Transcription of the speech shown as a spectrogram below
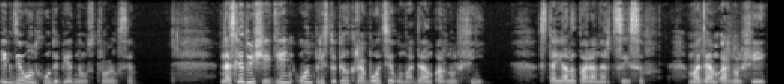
и где он худо-бедно устроился. На следующий день он приступил к работе у мадам Арнульфи. Стояла пора нарциссов. Мадам Арнульфи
